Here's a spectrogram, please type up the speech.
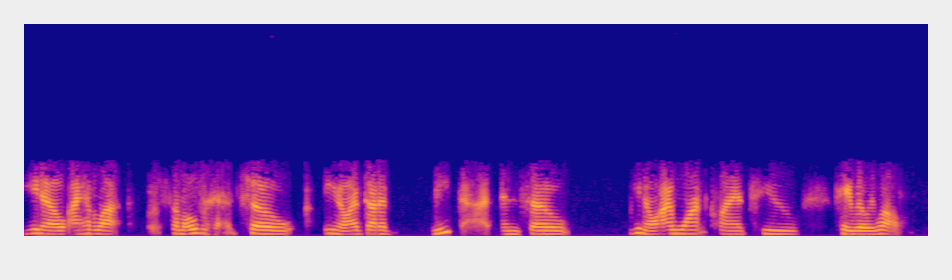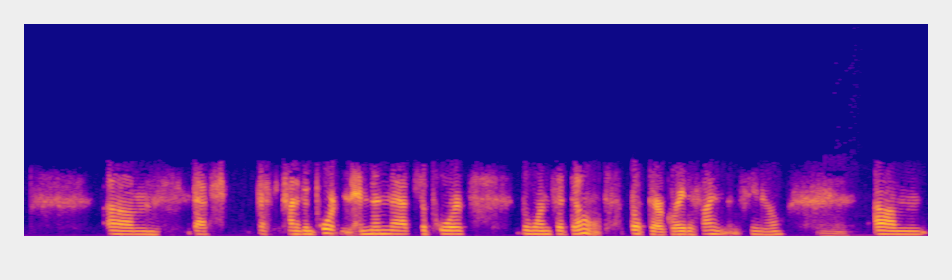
you know, I have a lot, some overhead. So, you know, I've got to meet that. And so, you know, I want clients who pay really well. Um, that's, that's kind of important. And then that supports the ones that don't, but they're great assignments, you know. Mm-hmm. Um,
